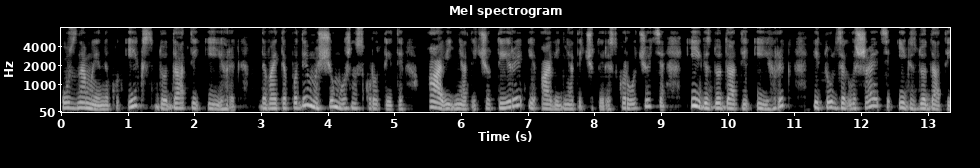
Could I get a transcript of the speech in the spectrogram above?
у знаменнику х додати y. Давайте подивимося, що можна скоротити. А відняти 4 і А відняти 4 скорочуються, х додати y, і тут залишається х додати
